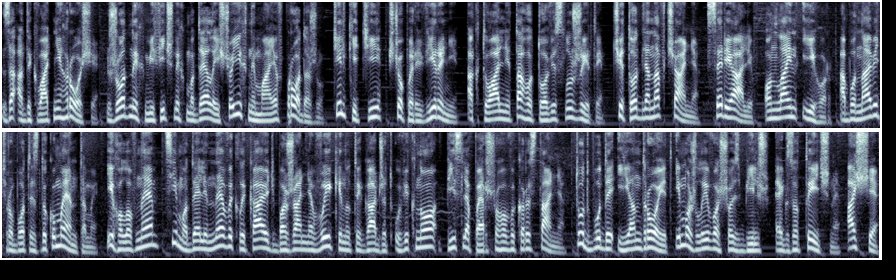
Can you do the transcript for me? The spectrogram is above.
за адекватні гроші. Жодних міфічних моделей, що їх немає в продажу, тільки ті, що перевірені, актуальні та готові служити, чи то для навчання, серіалів, онлайн-ігор або навіть роботи з документами. І головне, ці моделі не викликають бажання викинути гаджет у вікно після першого використання. Тут буде і Android, і можливо щось більш екзотичне. А ще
